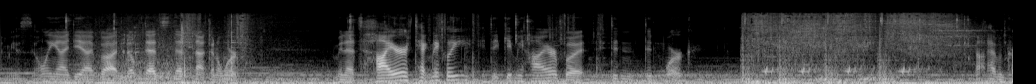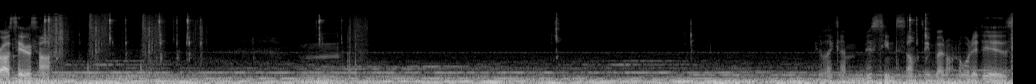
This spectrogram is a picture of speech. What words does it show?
I mean, it's the only idea I've got. Nope, that's- that's not gonna work. I mean, that's higher, technically, it did get me higher, but it didn't- didn't work. Not having crosshairs, huh? Hmm... I feel like I'm missing something, but I don't know what it is.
